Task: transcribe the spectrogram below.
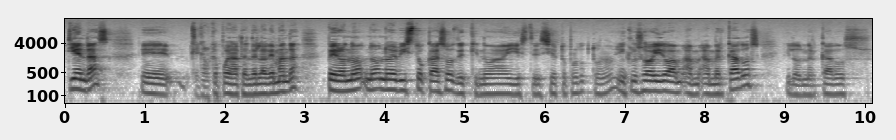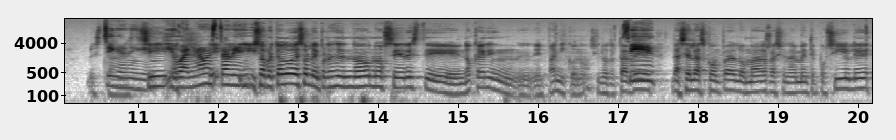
tiendas eh, que creo que pueden atender la demanda, pero no, no, no he visto casos de que no hay este cierto producto, ¿no? Incluso he ido a mercados y los mercados Siguen igual, ¿no? Está bien. Y, sobre todo eso, la importancia de no, no ser, este, no caer en, pánico, ¿no? Sino tratar de, hacer las compras lo más racionalmente posible,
